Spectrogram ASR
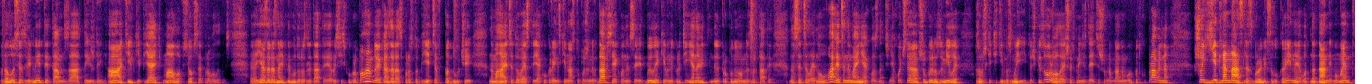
вдалося звільнити там за тиждень. А тільки 5, мало, все, все провалилось. Я зараз навіть не буду розглядати російську пропаганду, яка зараз просто б'ється в падучий, намагається довести, як український наступ уже не вдався, як вони все відбили, які вони круті. Я навіть не- пропоную вам не звертати на все це лайно уваги. Це не має ніякого значення. Хочеться, щоб ви розуміли знову ж таки, тільки з моєї точки зору, але щось мені здається, що в даному випадку правильно. Що є для нас, для Збройних сил України, от на даний момент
